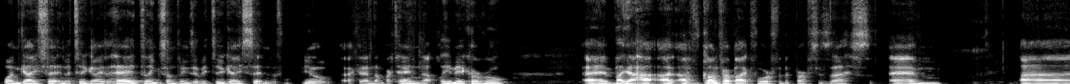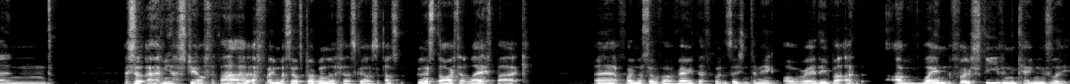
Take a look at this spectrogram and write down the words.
one guy sitting with two guys ahead. I think sometimes it'll be two guys sitting with you know like a number ten in that playmaker role. Uh, but yeah, I, have gone for a back four for the purposes of this. Um, and so, I mean, straight off the bat, I, find myself struggling with this because I was, going to start at left back. Uh, I find myself a very difficult decision to make already, but I, I went for Stephen Kingsley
